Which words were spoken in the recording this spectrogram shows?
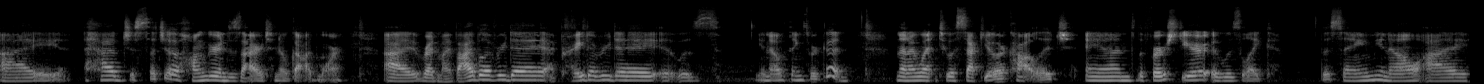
I had just such a hunger and desire to know God more. I read my Bible every day, I prayed every day. It was, you know, things were good. And then I went to a secular college, and the first year it was like the same, you know, I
